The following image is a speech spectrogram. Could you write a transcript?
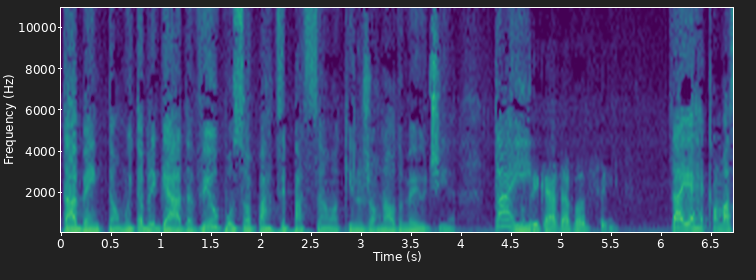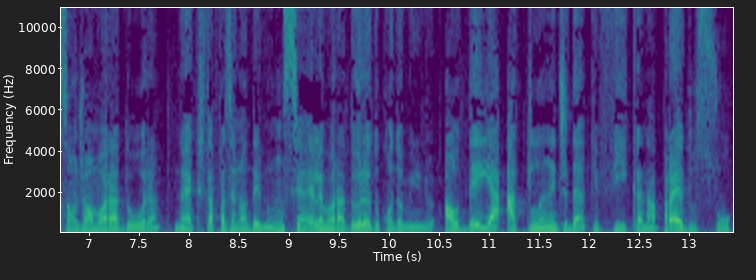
Tá bem, então. Muito obrigada, viu, por sua participação aqui no Jornal do Meio Dia. Tá aí. Obrigada a você. Tá aí a reclamação de uma moradora, né, que está fazendo uma denúncia. Ela é moradora do condomínio Aldeia Atlântida, que fica na Praia do Sul,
